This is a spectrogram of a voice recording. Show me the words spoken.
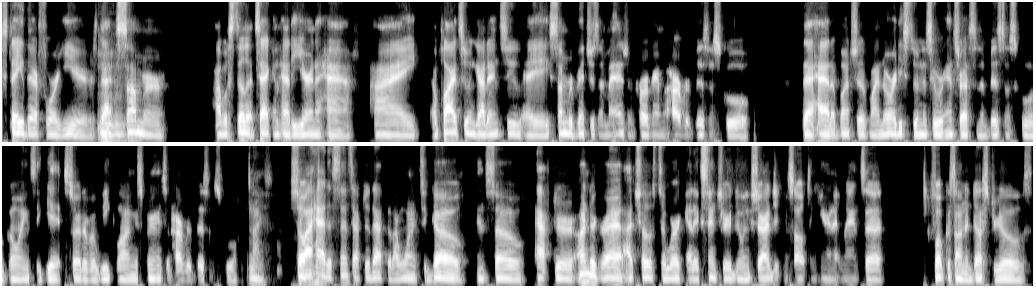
stayed there for years. That Mhm. summer, I was still at Tech and had a year and a half. I applied to and got into a summer ventures and management program at Harvard Business School that had a bunch of minority students who were interested in business school going to get sort of a week long experience at Harvard Business School. Nice. So I had a sense after that that I wanted to go. And so after undergrad, I chose to work at Accenture doing strategy consulting here in Atlanta, focus on industrials.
